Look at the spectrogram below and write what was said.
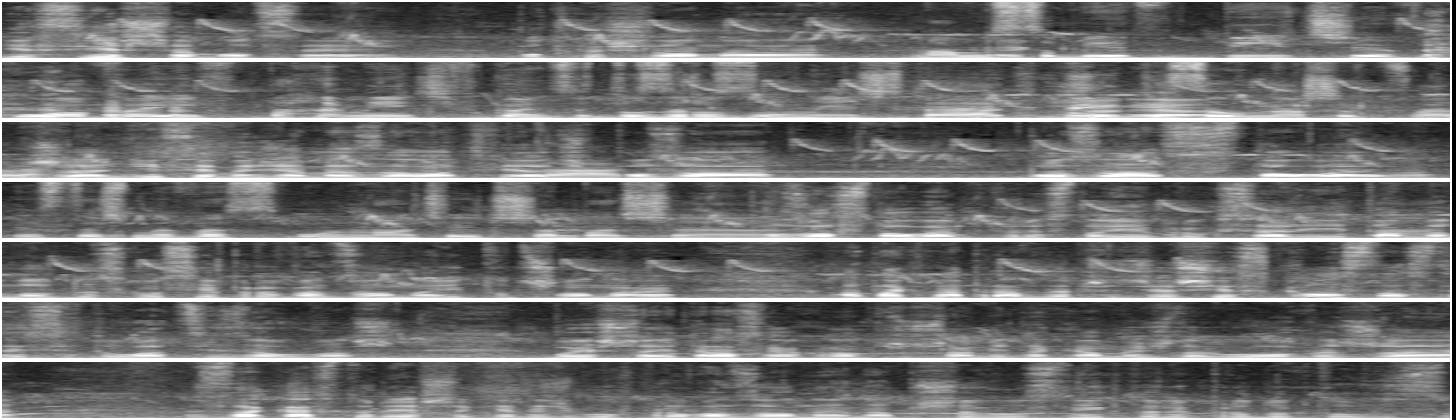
Jest jeszcze mocniej podkreślona Mamy sobie wbić w głowę i w pamięć w końcu to zrozumieć, tak? Że Jakie są nasze cele. że nic nie będziemy załatwiać Tak. poza, poza stołem, Jesteśmy we wspólnocie i trzeba się... poza stołem, który stoi w Brukseli, tam Tak. będą dyskusje prowadzone i toczone, a tak naprawdę przecież jest konsta z tej sytuacji, zauważ. Bo jeszcze teraz akurat przyszła mi taka myśl do głowy, że zakaz, który jeszcze kiedyś był wprowadzony na przywóz niektórych produktów z,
